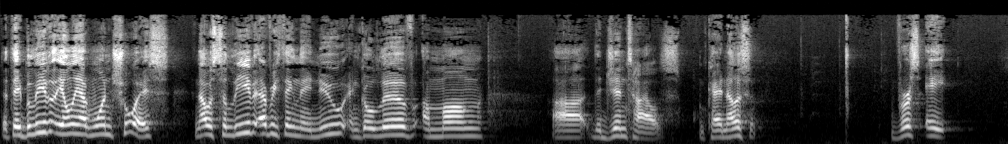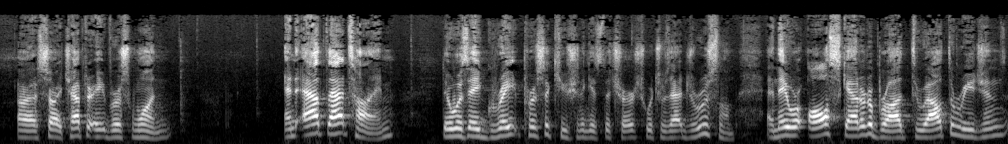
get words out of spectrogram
that they believed that they only had one choice, and that was to leave everything they knew and go live among uh, the Gentiles. Okay, now listen. Verse 8, or sorry, chapter 8, verse 1. And at that time, there was a great persecution against the church, which was at Jerusalem. And they were all scattered abroad throughout the regions,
